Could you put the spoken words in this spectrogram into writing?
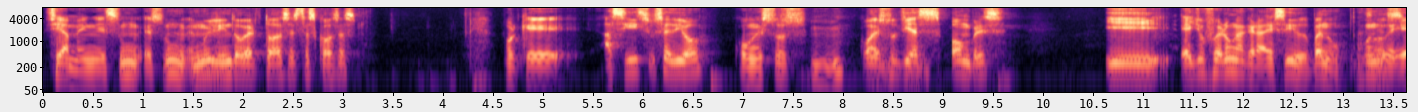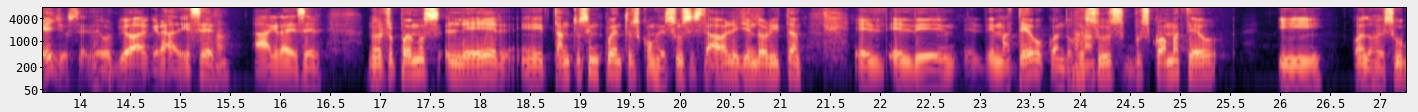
Sí, amén. Es, un, es, un, es muy lindo ver todas estas cosas, porque así sucedió con estos, con estos 10 hombres y ellos fueron agradecidos. Bueno, uno de ellos se devolvió a agradecer, a agradecer. Nosotros podemos leer eh, tantos encuentros con Jesús. Estaba leyendo ahorita el, el, de, el de, Mateo, cuando Jesús buscó a Mateo y cuando Jesús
